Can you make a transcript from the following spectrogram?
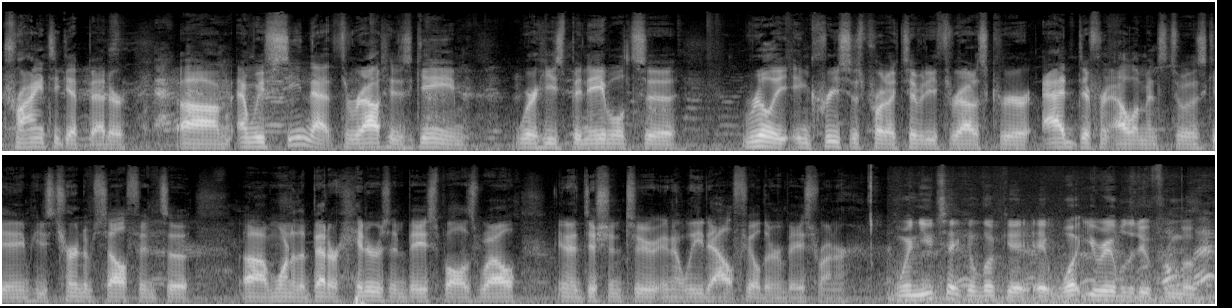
trying to get better. Um, and we've seen that throughout his game where he's been able to really increase his productivity throughout his career, add different elements to his game. He's turned himself into um, one of the better hitters in baseball as well, in addition to an elite outfielder and base runner. When you take a look at, at what you were able to do from a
